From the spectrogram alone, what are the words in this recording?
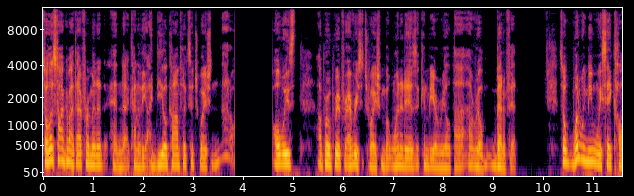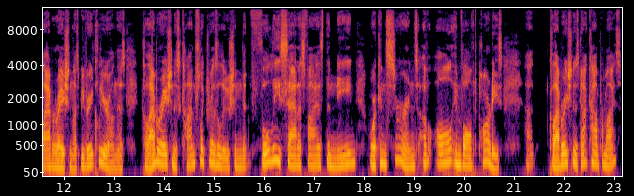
So let's talk about that for a minute and uh, kind of the ideal conflict situation. Not always appropriate for every situation, but when it is, it can be a real, uh, a real benefit. So what do we mean when we say collaboration? Let's be very clear on this. Collaboration is conflict resolution that fully satisfies the need or concerns of all involved parties. Uh, collaboration is not compromise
